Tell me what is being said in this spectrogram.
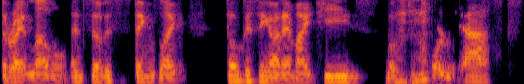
the right level. And so this is things like focusing on MIT's most mm-hmm. important tasks,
